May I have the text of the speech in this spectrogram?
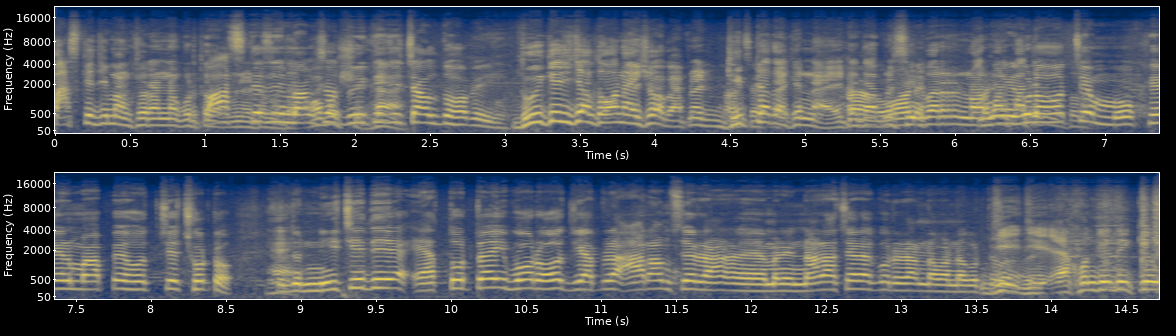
পাঁচ কেজি মাংস রান্না করতে পাঁচ পারবেন কেজি মাংস দুই অবশ্যই, কেজি হ্যাঁ। চাল তো হবেই। দুই কেজি চাল তো অনায়াস হবে। আপনার ডিপটা দেখেন না এটা তো হ্যাঁ, অনেক- সিলভারের মানে নরমাল এগুলো হচ্ছে মুখের মাপে হচ্ছে ছোট কিন্তু নিচে দিয়ে এতটাই বড় যে আপনারা আরামসে মানে নাড়াচাড়া করে রান্না বান্না করতে জি জি এখন যদি কেউ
